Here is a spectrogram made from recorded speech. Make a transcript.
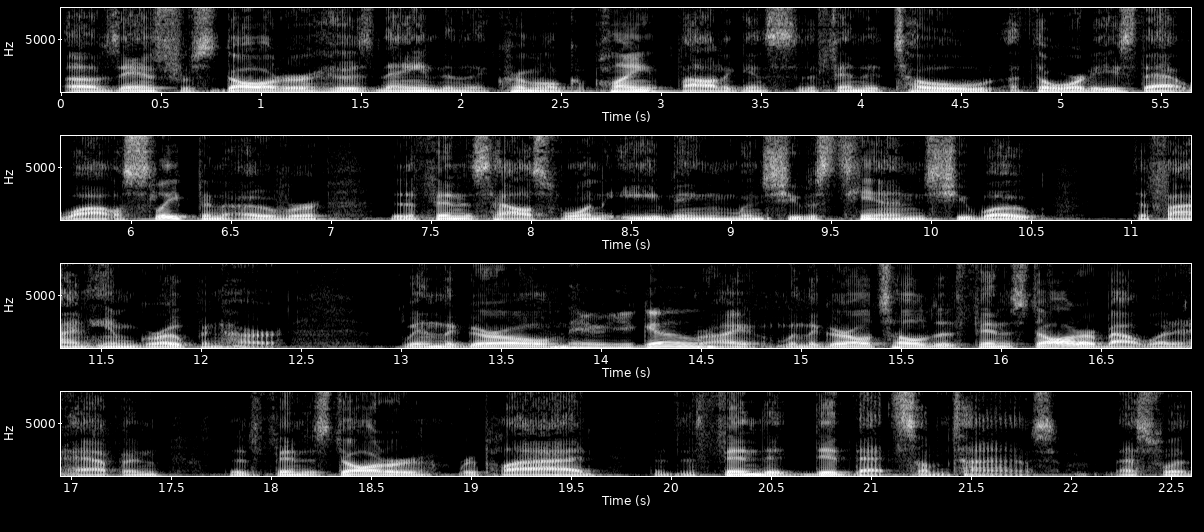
of Zandstra's daughter, who is named in the criminal complaint filed against the defendant, told authorities that while sleeping over the defendant's house one evening when she was 10, she woke to find him groping her. When the girl, There you go. right, when the girl told the defendant's daughter about what had happened, the defendant's daughter replied that the defendant did that sometimes. That's what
